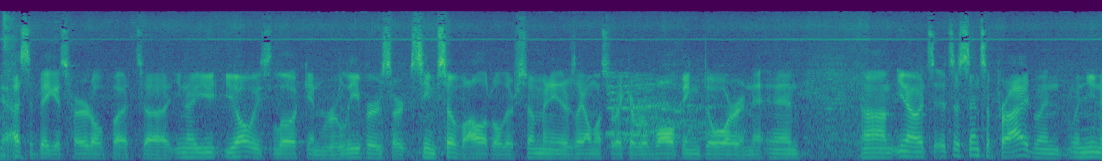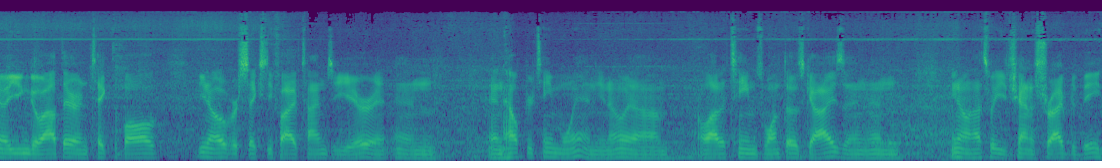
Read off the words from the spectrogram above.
yeah. that's the biggest hurdle. But uh, you know, you, you always look, and relievers are seem so volatile. There's so many. There's like almost like a revolving door, and and um, you know, it's it's a sense of pride when when you know you can go out there and take the ball, you know, over 65 times a year and and, and help your team win. You know, um, a lot of teams want those guys, and, and you know that's what you're trying to strive to be.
